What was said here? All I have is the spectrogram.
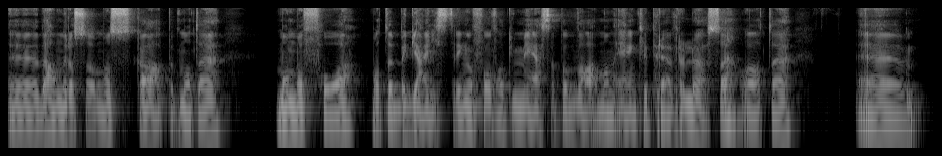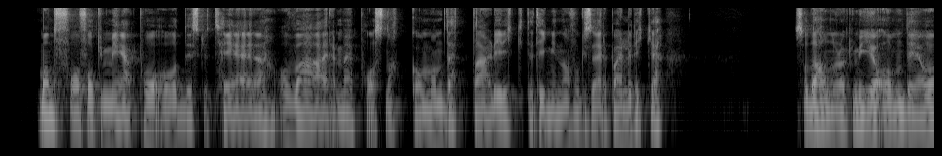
eh, det handler også om å skape på en måte Man må få måtte, begeistring og få folk med seg på hva man egentlig prøver å løse. Og at eh, man får folk med på å diskutere og være med på å snakke om om dette er de riktige tingene å fokusere på eller ikke. Så det handler nok mye om det å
